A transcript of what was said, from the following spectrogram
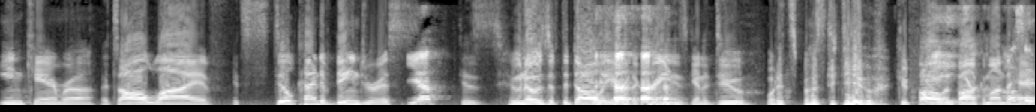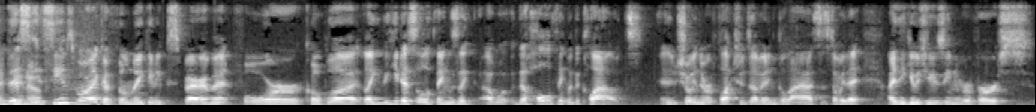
in camera. It's all live. It's still kind of dangerous. Yeah. Because who knows if the dolly or the crane is going to do what it's supposed to do? Could fall and bonk him on the I'll head. this: you know? it seems more like a filmmaking experiment for Coppola. Like he does little things, like uh, the whole thing with the clouds and showing the reflections of it in glass and stuff like that. I think he was using reverse.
